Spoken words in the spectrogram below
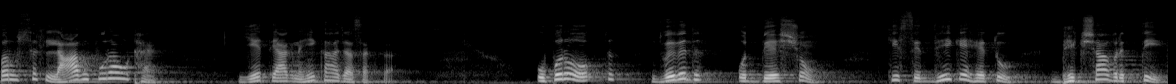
पर उससे लाभ पूरा उठाएँ। ये त्याग नहीं कहा जा सकता। उपरोक्त द्विविध उद्देश्यों की सिद्धि के हेतु भिक्षावृत्ति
